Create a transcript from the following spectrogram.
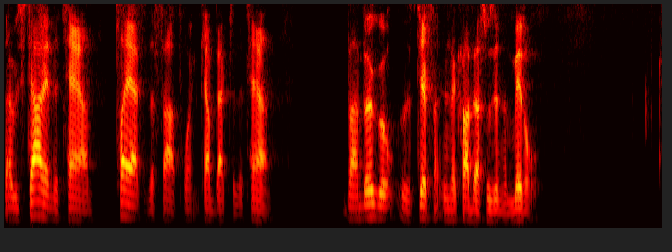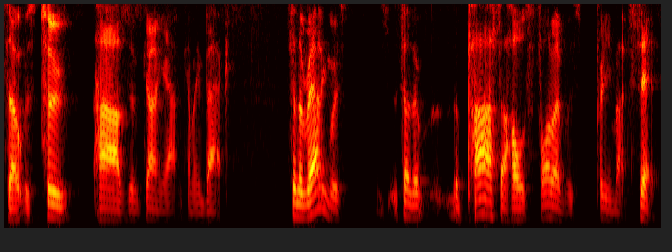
they would start in the town, play out to the far point, and come back to the town. Barnbougle was different, and the clubhouse was in the middle. So it was two halves of going out and coming back. So the routing was, so the, the path the holes followed was pretty much set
